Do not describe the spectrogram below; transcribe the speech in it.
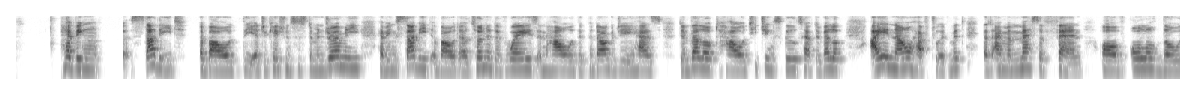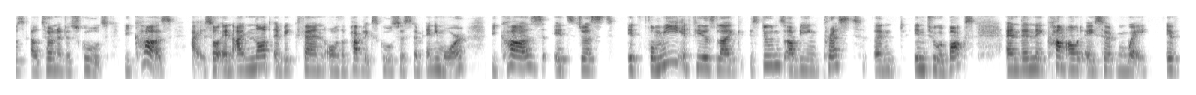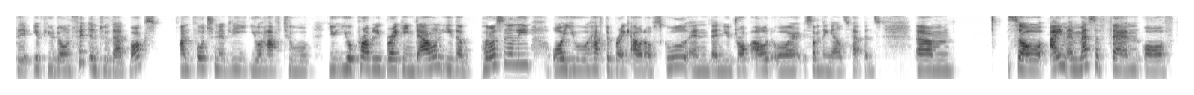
having uh, studied about the education system in Germany, having studied about alternative ways and how the pedagogy has developed, how teaching skills have developed, I now have to admit that I'm a massive fan of all of those alternative schools because I, so and I'm not a big fan of the public school system anymore because it's just it for me it feels like students are being pressed and into a box and then they come out a certain way if the if you don't fit into that box unfortunately you have to you you're probably breaking down either personally or you have to break out of school and then you drop out or something else happens. Um, so i'm a massive fan of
